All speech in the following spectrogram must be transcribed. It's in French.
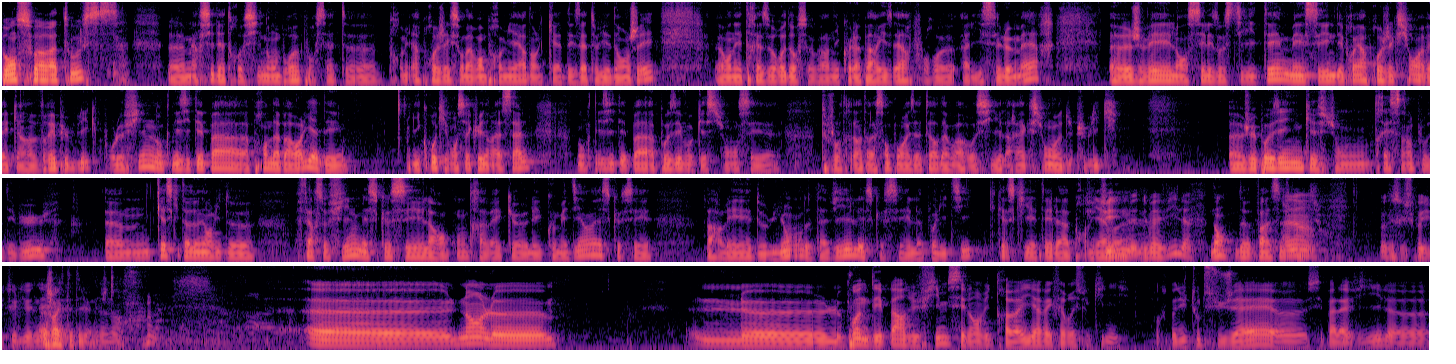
Bonsoir à tous. Euh, merci d'être aussi nombreux pour cette euh, première projection d'avant-première dans le cadre des ateliers d'Angers. Euh, on est très heureux de recevoir Nicolas Pariser pour Alice et le maire. je vais lancer les hostilités, mais c'est une des premières projections avec un vrai public pour le film, donc n'hésitez pas à prendre la parole. Il y a des micros qui vont circuler dans la salle, donc n'hésitez pas à poser vos questions. C'est toujours très intéressant pour un réalisateur d'avoir aussi la réaction du public. je vais poser une question très simple au début. Qu'est-ce qui t'a donné envie de faire ce film? Est-ce que c'est la rencontre avec euh, les comédiens? Est-ce que c'est parler de Lyon, de ta ville? Est-ce que c'est la politique? Qu'est-ce qui était la première Tu es de ma ville? Non, de, enfin, ah non. parce que je suis pas du tout lyonnais. Je crois que tu étais lyonnais. Non, non. euh, non le, le, le, point de départ du film, c'est l'envie de travailler avec Fabrice Lucchini. Donc c'est pas du tout le sujet, euh, c'est pas la ville, euh,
